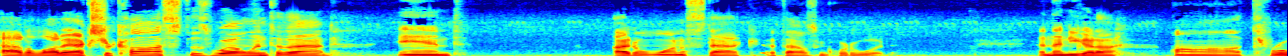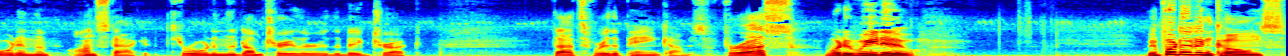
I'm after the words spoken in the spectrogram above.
add a lot of extra cost as well into that and I don't want to stack a thousand cord of wood. And then you gotta uh, throw it in the unstack it throw it in the dump trailer or the big truck. That's where the pain comes. For us what do we do? We put it in cones.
